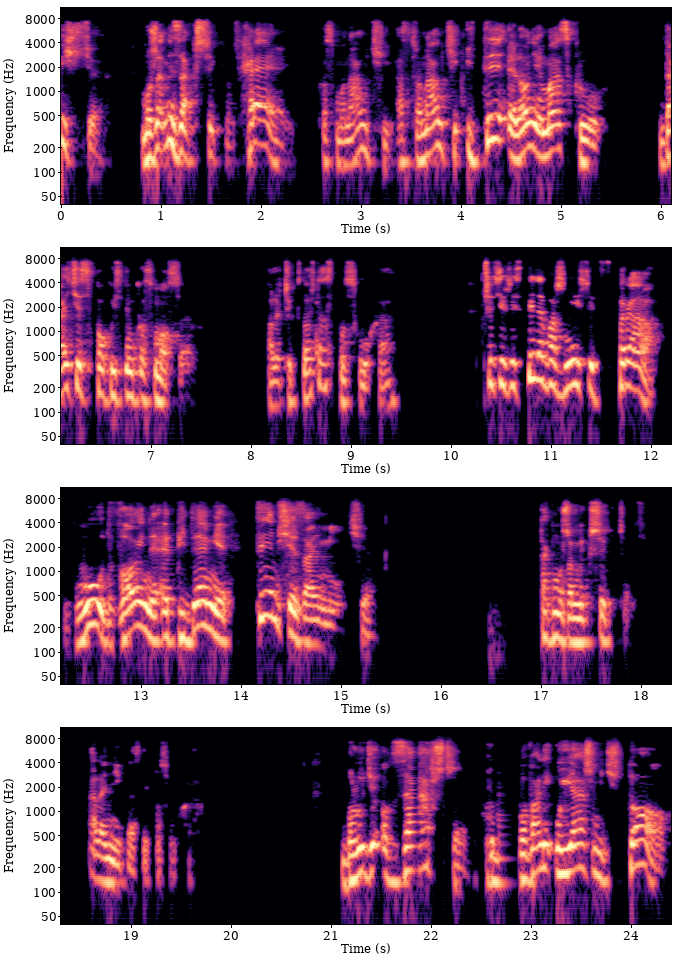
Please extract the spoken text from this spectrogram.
Oczywiście, możemy zakrzyknąć, hej, kosmonauci, astronauci i ty, Elonie Masku, dajcie spokój z tym kosmosem. Ale czy ktoś nas posłucha? Przecież jest tyle ważniejszych spraw. Głód, wojny, epidemie. Tym się zajmijcie. Tak możemy krzyczeć, ale nikt nas nie posłucha. Bo ludzie od zawsze próbowali ujarzmić to,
